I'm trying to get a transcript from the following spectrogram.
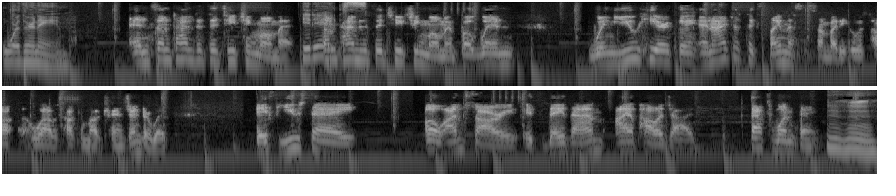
or their name. And sometimes it's a teaching moment. It is. Sometimes it's a teaching moment, but when when you hear things, and I just explained this to somebody who was ta- who I was talking about transgender with. If you say, "Oh, I'm sorry," it's they them. I apologize. That's one thing. Mm-hmm.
